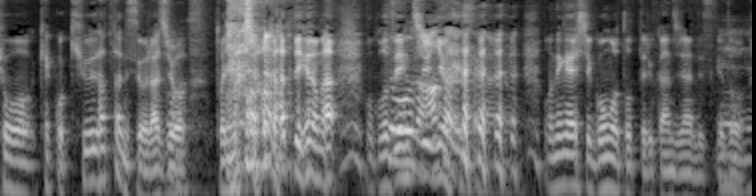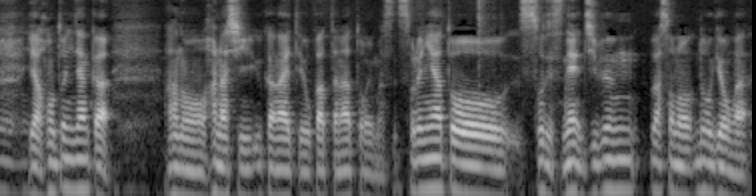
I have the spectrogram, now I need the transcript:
今日結構急だったんですよラジオ撮りましょうかっていうのが午前中には。ね。お願いして午後撮ってる感じなんですけど、ええいや本当になんかあの話伺えてよかったなと思います。それにあとそうですね自分はその農業が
